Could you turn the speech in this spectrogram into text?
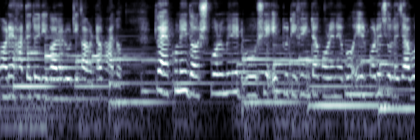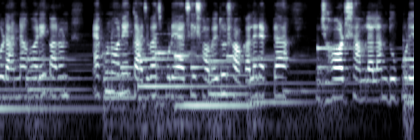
ঘরে হাতে তৈরি করা রুটি খাওয়াটা ভালো। তো এখন এই দশ পনেরো মিনিট বসে একটু টিফিনটা করে নেব। এরপরে চলে যাব রান্নাঘরে কারণ এখন অনেক কাজবাজ পড়ে আছে। সবে তো সকালের একটা ঝড় সামলালাম। দুপুরে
